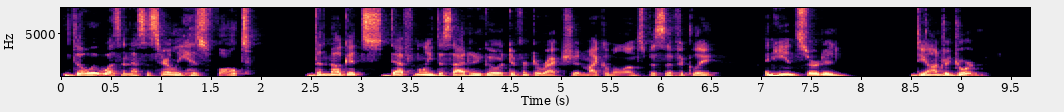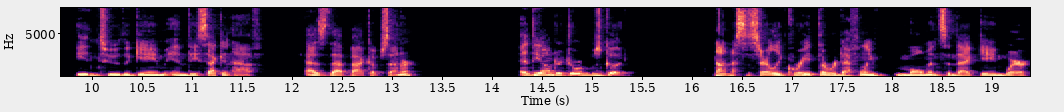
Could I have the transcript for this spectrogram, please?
though it wasn't necessarily his fault, the Nuggets definitely decided to go a different direction, Michael Malone specifically, and he inserted DeAndre Jordan into the game in the second half as that backup center. And DeAndre Jordan was good. not necessarily great. There were definitely moments in that game where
